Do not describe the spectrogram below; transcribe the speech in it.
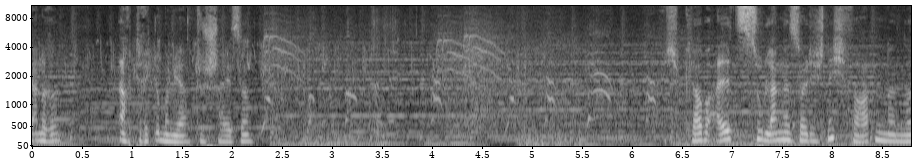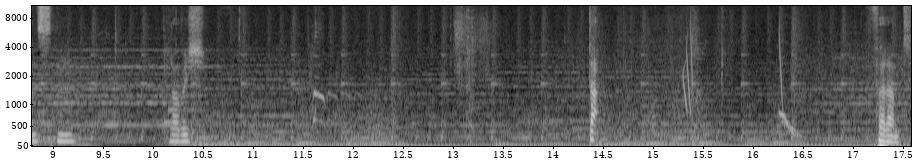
Die andere? Ach, direkt über mir. Du Scheiße. Ich glaube, allzu lange sollte ich nicht warten. Ansonsten, glaube ich... Da! Verdammt.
